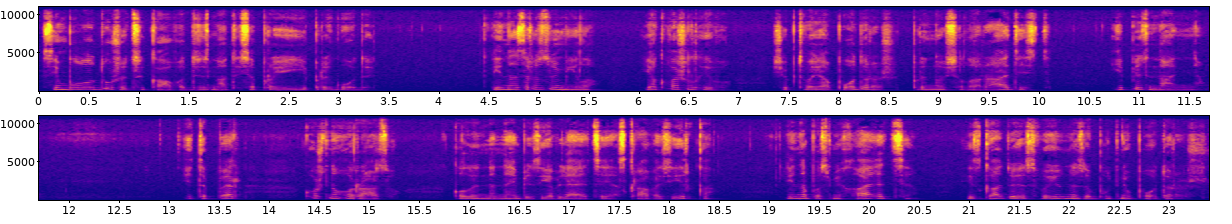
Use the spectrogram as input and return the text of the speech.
Всім було дуже цікаво дізнатися про її пригоди. Ліна зрозуміла, як важливо, щоб твоя подорож приносила радість і пізнання. І тепер кожного разу, коли на небі з'являється яскрава зірка, Ліна посміхається і згадує свою незабутню подорож.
